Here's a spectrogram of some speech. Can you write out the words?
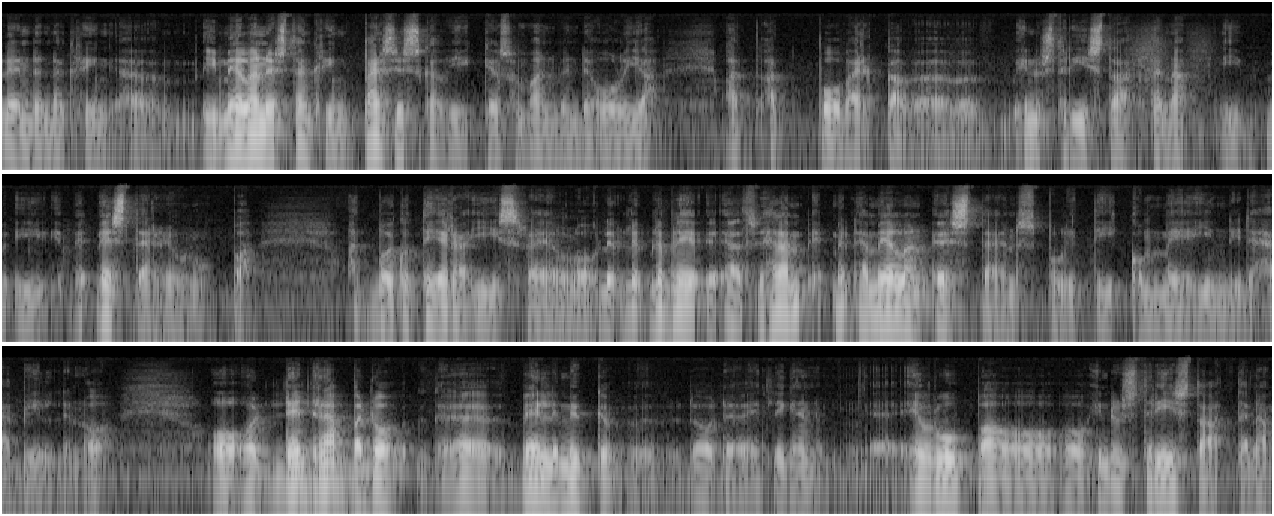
länderna kring, eh, i Mellanöstern kring Persiska viken som använde olja att, att påverka industristaterna i, i Västeuropa att bojkottera Israel. Och det, det blev, alltså hela det här Mellanösterns politik kom med in i den här bilden. Och, och, och det drabbade då äh, väldigt mycket då, då, Europa och, och industristaterna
